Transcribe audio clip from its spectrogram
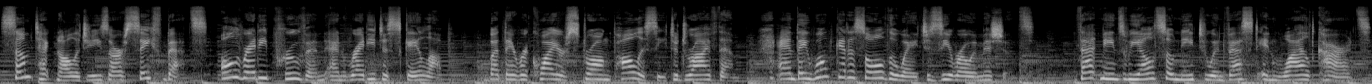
Some technologies are safe bets, already proven and ready to scale up, but they require strong policy to drive them, and they won't get us all the way to zero emissions. That means we also need to invest in wildcards,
